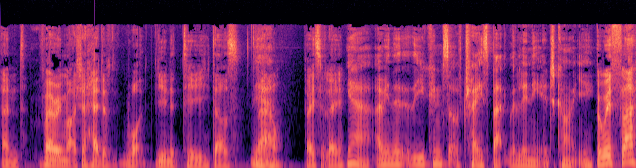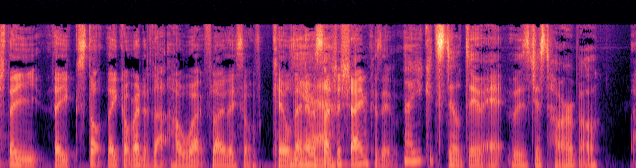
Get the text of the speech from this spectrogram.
and very much ahead of what Unity does Yeah. now, basically. yeah. I mean, the- you can sort of trace back the lineage, can't you? But with Flash, they they stopped. They got rid of that whole workflow. They sort of killed it. And it was Yeah. such a shame because it No, you could still do it. It was just horrible.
